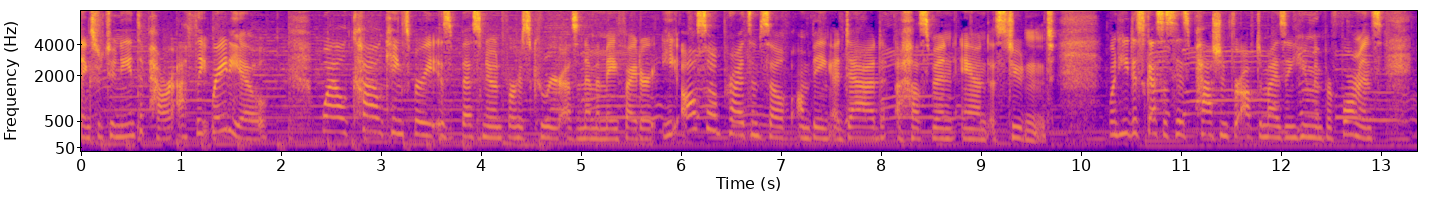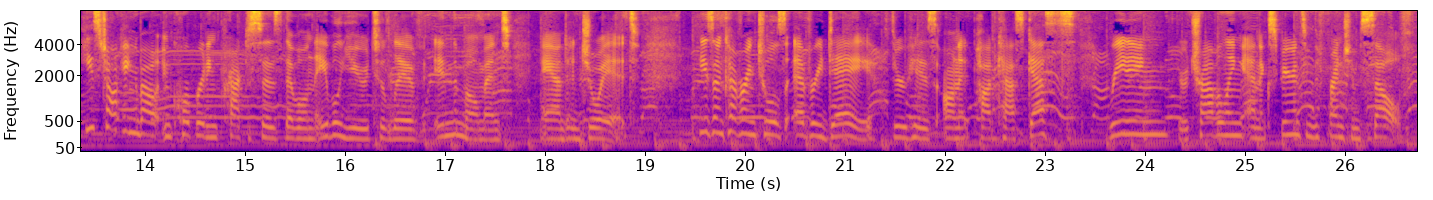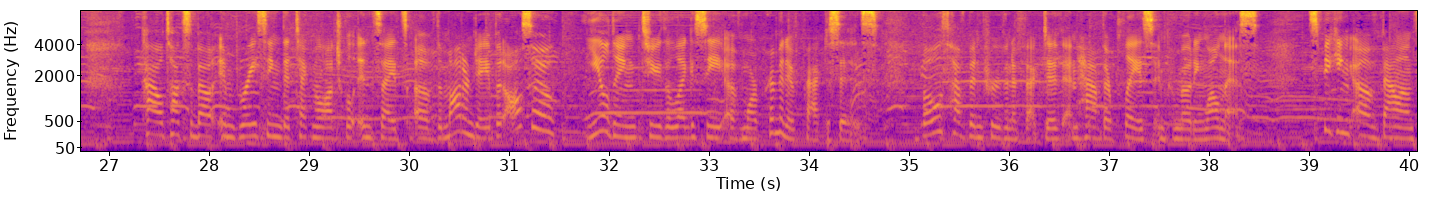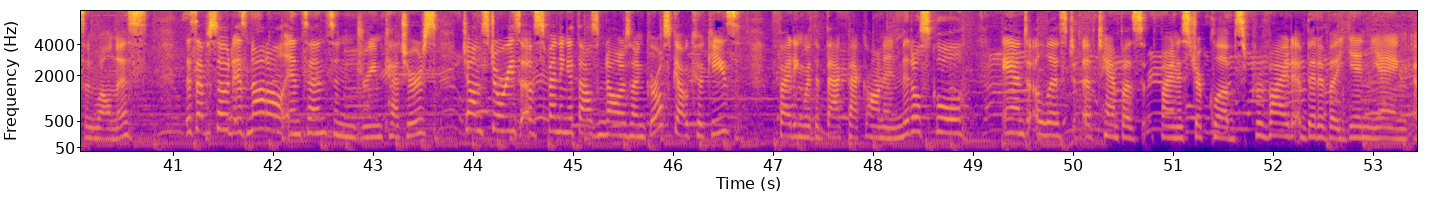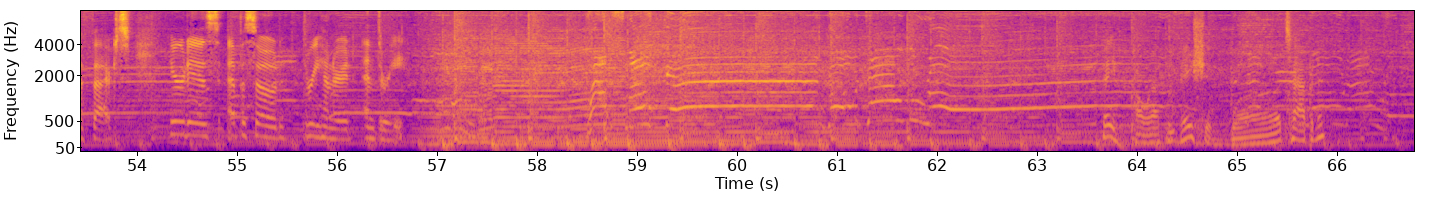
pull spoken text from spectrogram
Thanks for tuning in to Power Athlete Radio. While Kyle Kingsbury is best known for his career as an MMA fighter, he also prides himself on being a dad, a husband, and a student. When he discusses his passion for optimizing human performance, he's talking about incorporating practices that will enable you to live in the moment and enjoy it. He's uncovering tools every day through his Onnit podcast guests, reading, through traveling, and experiencing the fringe himself. Kyle talks about embracing the technological insights of the modern day, but also yielding to the legacy of more primitive practices. Both have been proven effective and have their place in promoting wellness. Speaking of balance and wellness, this episode is not all incense and dream catchers. John's stories of spending $1,000 on Girl Scout cookies, fighting with a backpack on in middle school, and a list of Tampa's finest strip clubs provide a bit of a yin yang effect. Here it is, episode 303. Hey, Power Athlete Nation, what's happening?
